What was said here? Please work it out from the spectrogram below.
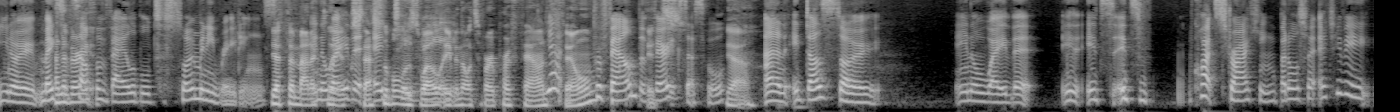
you know, makes And a very- itself available to so many readings. yeah in a thematically way that accessible as well even though it's a very profound yeah, film profound but very accessible. yeah. and it does so in a way that it, it's it's quite striking, but also EdTV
